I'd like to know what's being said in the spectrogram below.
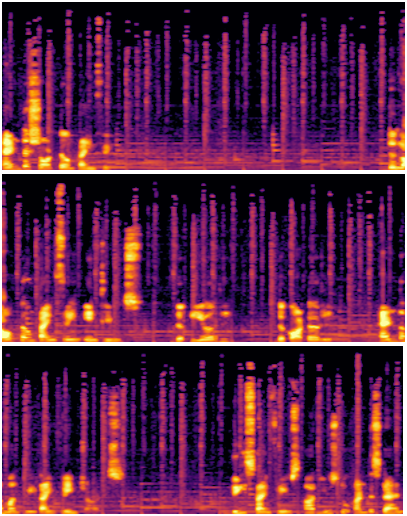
and the short-term time frame. The long-term time frame includes the yearly, the quarterly, and the monthly time frame charts. These time frames are used to understand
